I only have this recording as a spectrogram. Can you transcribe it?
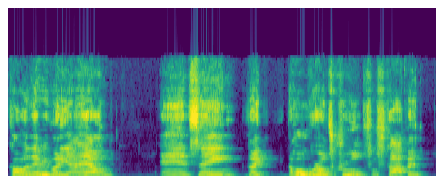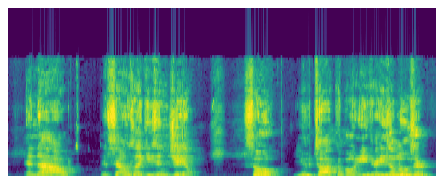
calling everybody a hound and saying, like, the whole world's cruel, so stop it? And now it sounds like he's in jail. So you talk about either he's a loser,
